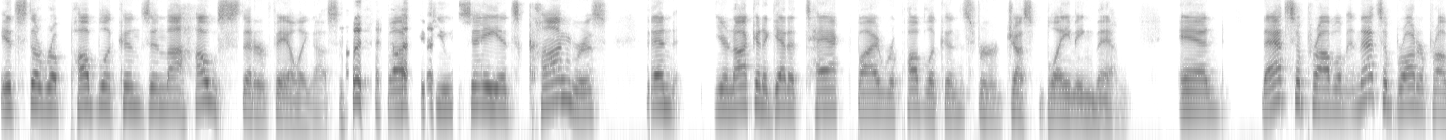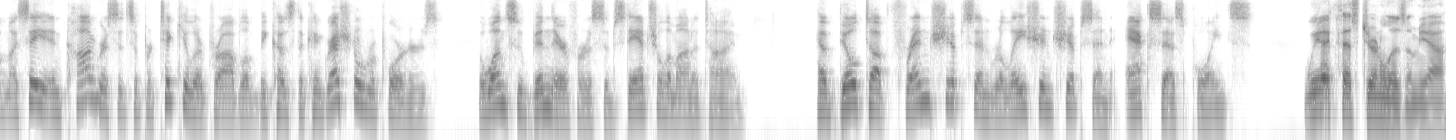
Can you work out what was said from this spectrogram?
It's the Republicans in the House that are failing us. but if you say it's Congress, then you're not going to get attacked by Republicans for just blaming them. And that's a problem. And that's a broader problem. I say in Congress, it's a particular problem because the congressional reporters, the ones who've been there for a substantial amount of time, have built up friendships and relationships and access points with access journalism, yeah,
